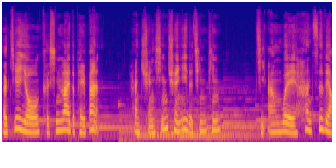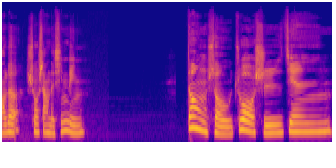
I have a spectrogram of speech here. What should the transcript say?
而借由可信赖的陪伴和全心全意的倾听，既安慰和治疗了受伤的心灵。动手做时间。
